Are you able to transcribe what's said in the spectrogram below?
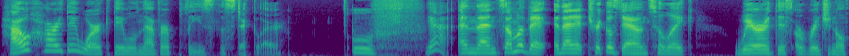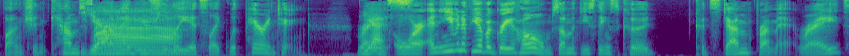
how hard they work they will never please the stickler Oof. yeah. And then some of it, and then it trickles down to like where this original function comes from. And usually it's like with parenting, right? Yes. Or, and even if you have a great home, some of these things could, could stem from it, right?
